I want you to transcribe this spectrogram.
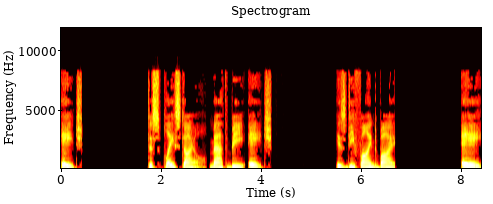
H display style math B H is defined by A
